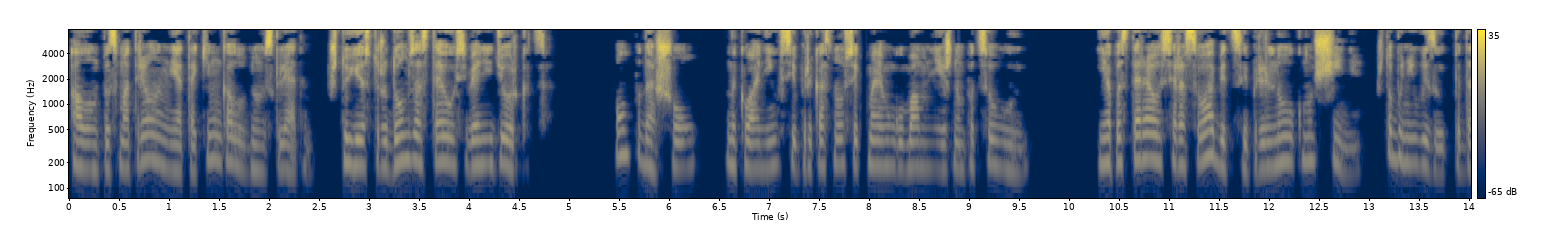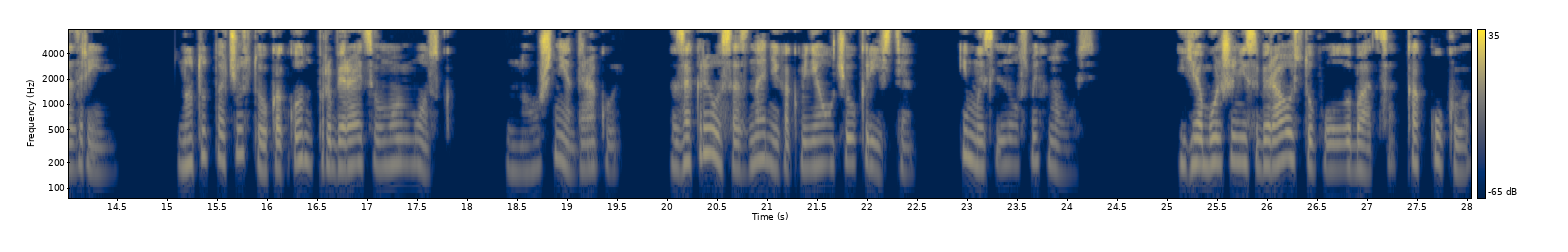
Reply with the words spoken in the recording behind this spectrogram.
Аллан посмотрел на меня таким голодным взглядом, что я с трудом заставила себя не дергаться. Он подошел, наклонился и прикоснулся к моим губам нежным поцелуем. Я постарался расслабиться и прильнул к мужчине, чтобы не вызвать подозрений. Но тут почувствовал, как он пробирается в мой мозг. Ну уж нет, дорогой. Закрыла сознание, как меня учил Кристиан, и мысленно усмехнулась. Я больше не собиралась тупо улыбаться, как кукла,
